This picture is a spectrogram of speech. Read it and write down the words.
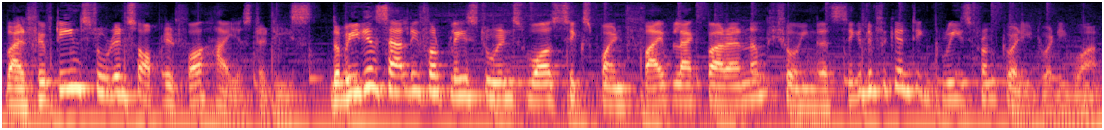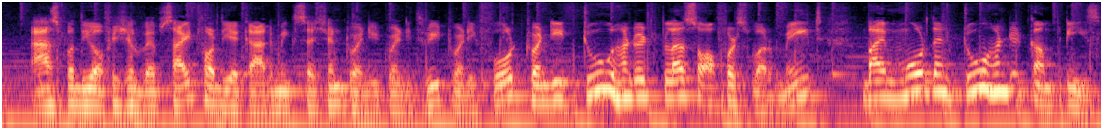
while 15 students opted for higher studies. The median salary for placed students was 6.5 lakh per annum, showing a significant increase from 2021. As per the official website for the academic session 2023-24, 2200 plus offers were made by more than 200 companies,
